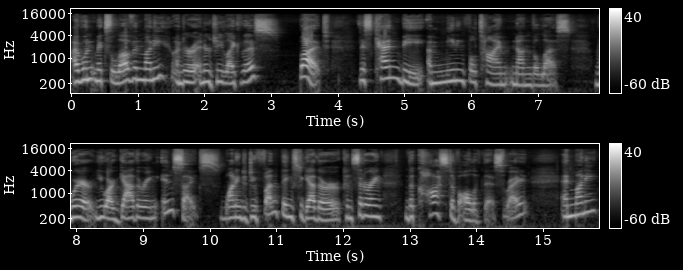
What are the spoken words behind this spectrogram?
I wouldn't mix love and money under energy like this, but this can be a meaningful time nonetheless where you are gathering insights, wanting to do fun things together, considering the cost of all of this, right? And money,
